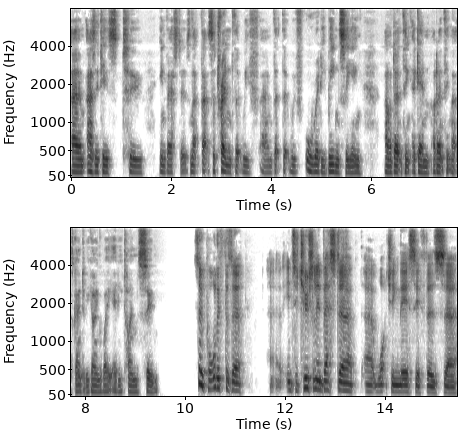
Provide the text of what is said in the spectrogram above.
um, as it is to investors, and that, that's a trend that we've um, that that we've already been seeing. And I don't think, again, I don't think that's going to be going away anytime soon. So, Paul, if there's a uh, institutional investor uh, watching this, if there's uh,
